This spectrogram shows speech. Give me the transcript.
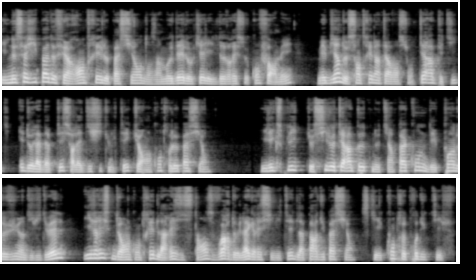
Il ne s'agit pas de faire rentrer le patient dans un modèle auquel il devrait se conformer, mais bien de centrer l'intervention thérapeutique et de l'adapter sur la difficulté que rencontre le patient. Il explique que si le thérapeute ne tient pas compte des points de vue individuels, il risque de rencontrer de la résistance, voire de l'agressivité de la part du patient, ce qui est contre-productif.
